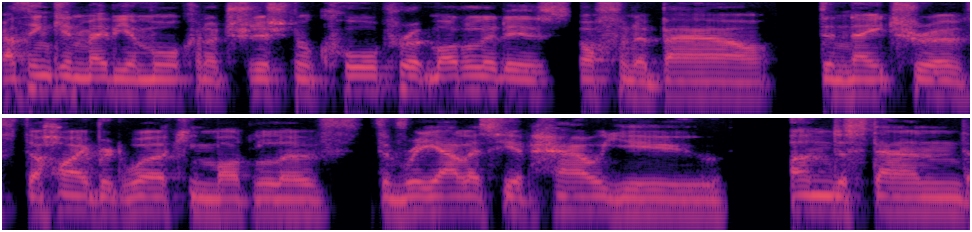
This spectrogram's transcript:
I think in maybe a more kind of traditional corporate model, it is often about the nature of the hybrid working model of the reality of how you understand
